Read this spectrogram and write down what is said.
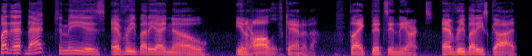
but that, that to me is everybody I know in Yeah. all of Canada, like that's in the arts. Everybody's got,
